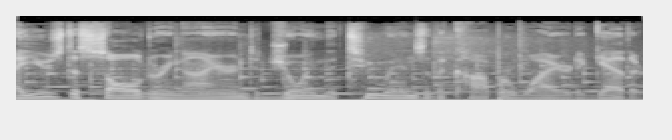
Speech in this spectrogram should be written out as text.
I used a soldering iron to join the two ends of the copper wire together.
